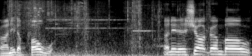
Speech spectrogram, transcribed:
Bro, I need a bow. I need a shotgun bow.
